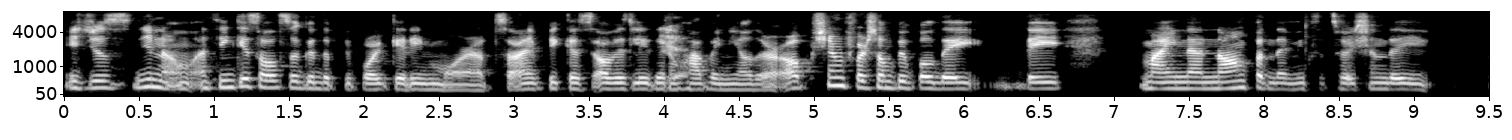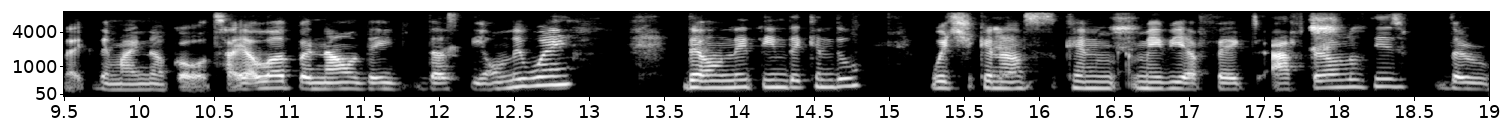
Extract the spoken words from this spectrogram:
It's just, you know, I think it's also good that people are getting more outside because obviously they don't have any other option. For some people, they they might not non-pandemic situation, they like they might not go outside a lot, but now they that's the only way, the only thing they can do, which can Yeah. also can maybe affect after all of this. They're,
